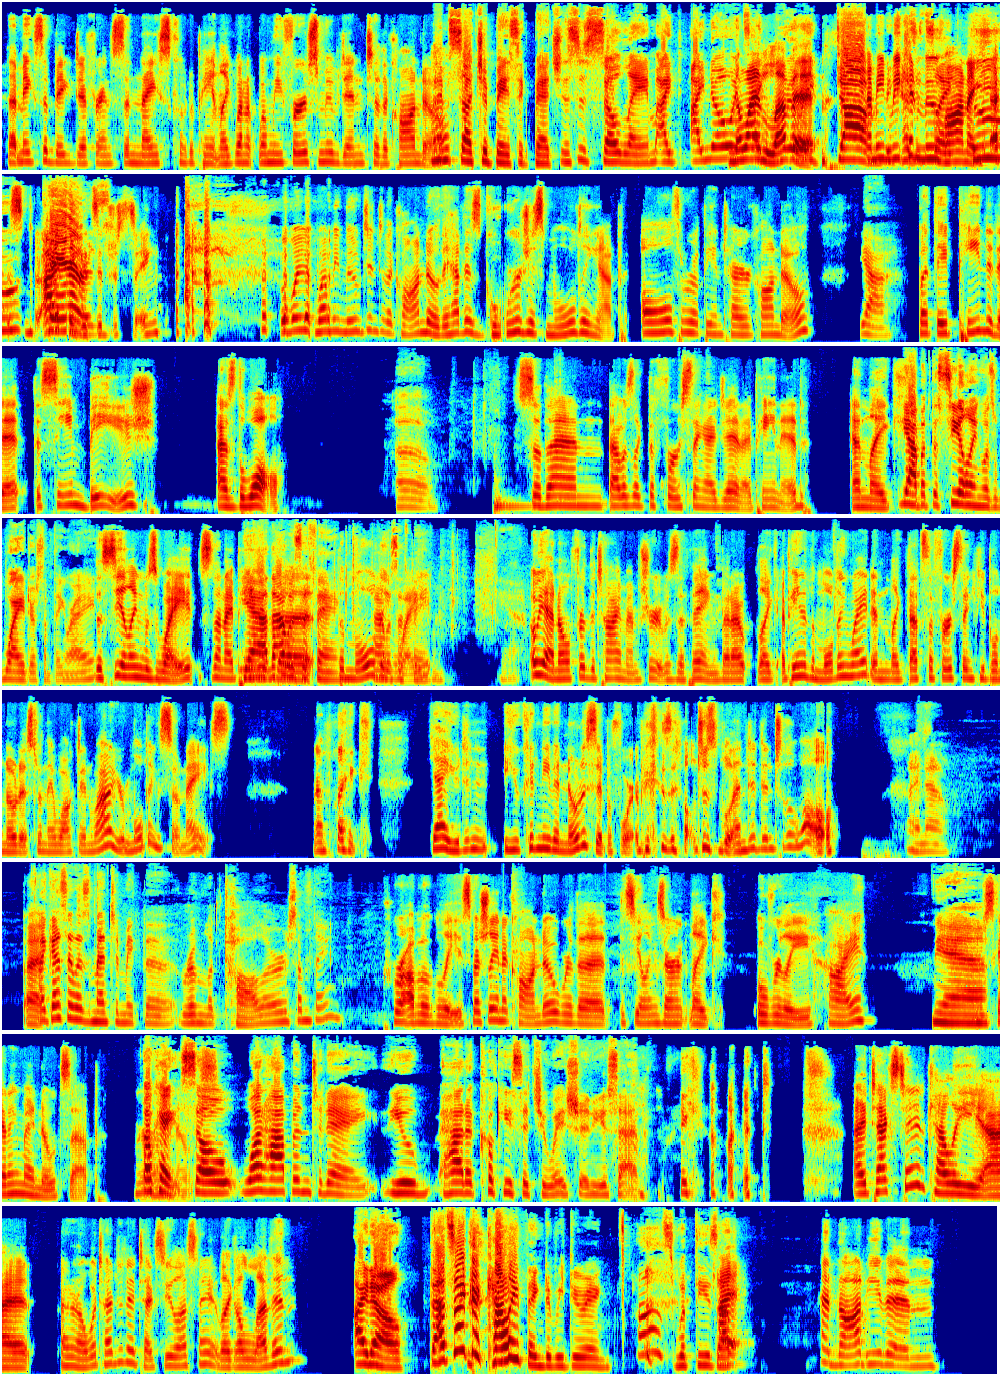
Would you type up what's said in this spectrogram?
That makes a big difference. A nice coat of paint. Like when when we first moved into the condo. I'm such a basic bitch. This is so lame. I I know it's No, I like love really it. Dumb I mean, we can move like, on, I guess. I think it's interesting. but when, when we moved into the condo, they had this gorgeous molding up all throughout the entire condo, Yeah. but they painted it the same beige as the wall. Oh. So then that was like the first thing I did. I painted and like Yeah, but the ceiling was white or something, right? the ceiling was white. So then I painted yeah, that was the, the thing. the molding white. thing. Yeah. Oh yeah, no, for the time I'm sure it was a thing, but I like I painted the molding white and like that's the first thing people noticed when they walked in. Wow, your molding's so nice. And I'm like, yeah, you didn't you couldn't even notice it before because it all just blended into the wall. I know. But I guess it was meant to make the room look taller or something. probably, especially in a condo where the the ceilings aren't like overly high. Yeah. I'm just getting my notes up. Where Okay, notes? so what happened today? You had a cookie situation, you said. Oh my god. I texted Kelly at I don't know what time did I text you last night? Like 11? I know. That's like a Kelly thing to be doing. Oh, let's whip these up. I had not even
